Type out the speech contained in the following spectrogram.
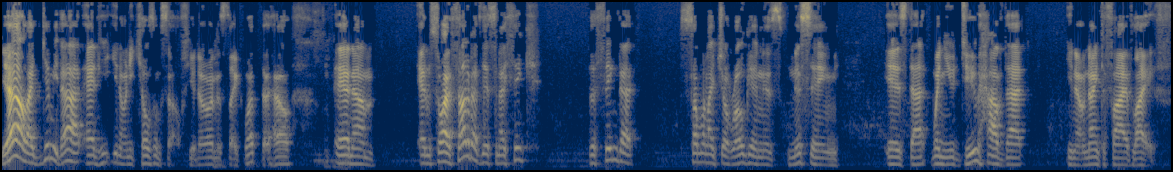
Yeah, like give me that. And he, you know, and he kills himself, you know, and it's like, what the hell? Mm-hmm. And um, and so I've thought about this, and I think the thing that someone like Joe Rogan is missing is that when you do have that, you know, nine to five life,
